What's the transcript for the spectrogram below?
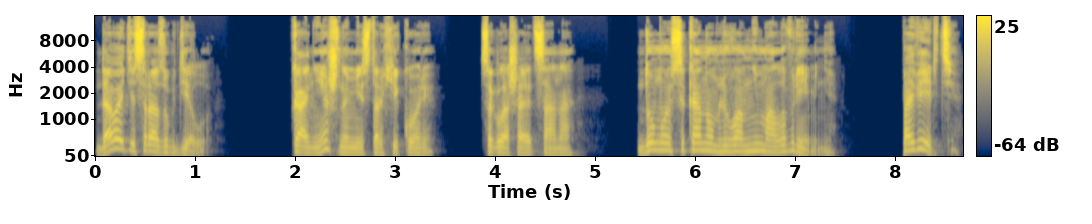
Давайте сразу к делу». «Конечно, мистер Хикори», — соглашается она. «Думаю, сэкономлю вам немало времени. Поверьте,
